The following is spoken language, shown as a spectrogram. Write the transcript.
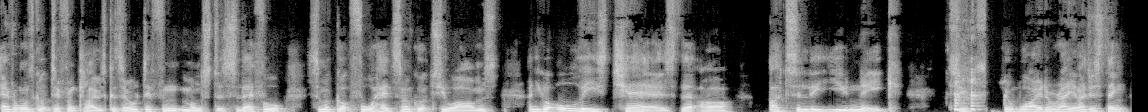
everyone's got different clothes because they're all different monsters. So therefore, some have got four heads, some have got two arms, and you've got all these chairs that are utterly unique to, to a wide array. And I just think,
